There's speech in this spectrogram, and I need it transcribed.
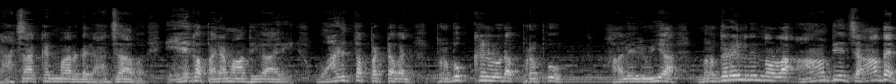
രാജാക്കന്മാരുടെ രാജാവ് ഏക പരമാധികാരി വാഴ്ത്തപ്പെട്ടവൻ പ്രഭുക്കളുടെ പ്രഭു. ഹാലലുയ്യ മൃതരിൽ നിന്നുള്ള ആദ്യ ജാതൻ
